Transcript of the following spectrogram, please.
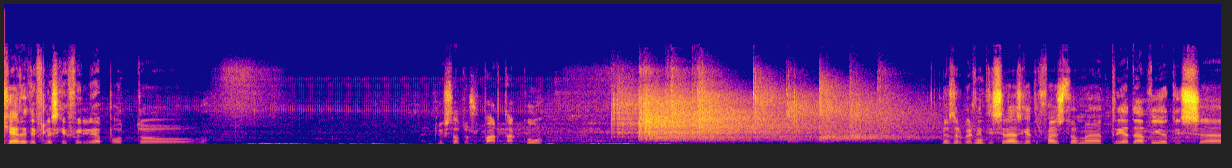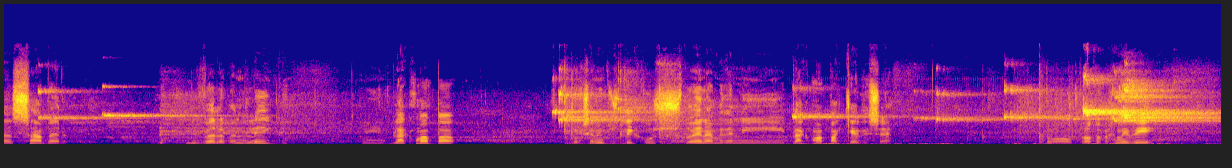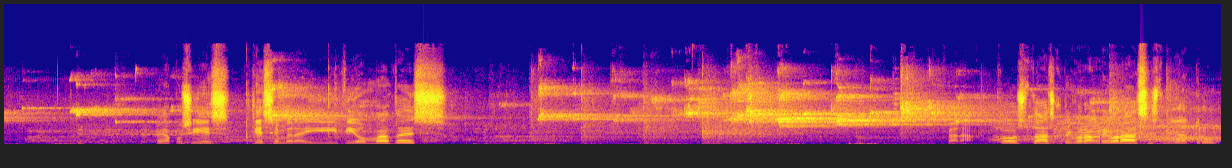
Χαίρετε φίλες και φίλοι από το κλειστό του Σπάρτακου. Δεύτερο παιχνίδι της σειράς για τη φάση των 32 ε, της ε, Summer Development League. Η Black Mappa φιλοξενεί τους Λύκους. Το 1-0 η Black Mappa κέρδισε το πρώτο παιχνίδι. Με αποσίες και σήμερα οι δύο ομάδες. Κώστας γρήγορα γρήγορα assist του γιατρού.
